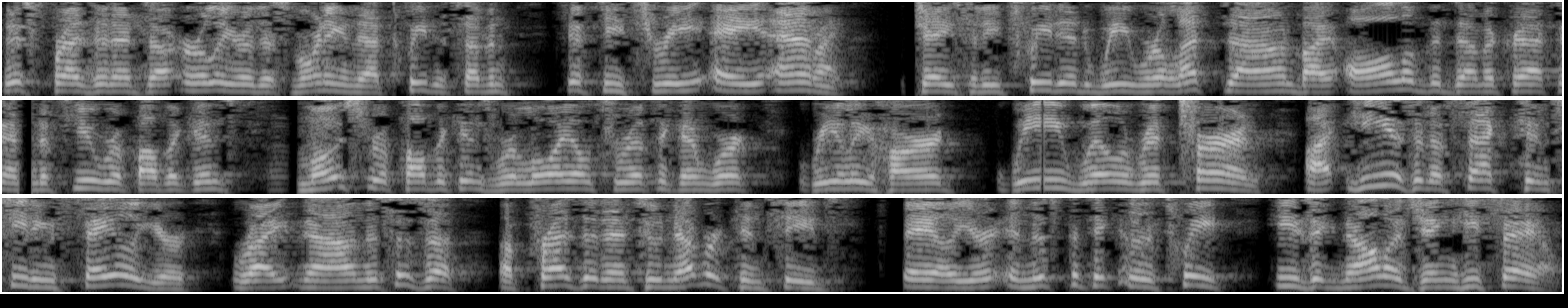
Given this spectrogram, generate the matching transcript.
this president uh, earlier this morning in that tweet at 7:53 a.m. Right. Jason, he tweeted, We were let down by all of the Democrats and a few Republicans. Most Republicans were loyal, terrific, and worked really hard. We will return. Uh, he is, in effect, conceding failure right now. And this is a, a president who never concedes failure. In this particular tweet, he's acknowledging he failed.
